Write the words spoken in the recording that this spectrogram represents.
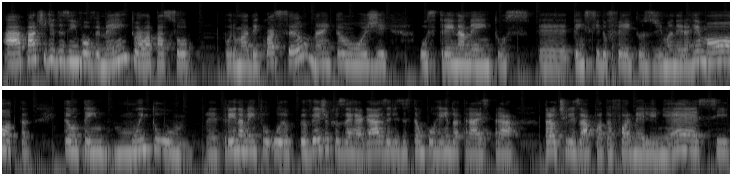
A parte de desenvolvimento, ela passou por uma adequação, né? Então, hoje, os treinamentos é, têm sido feitos de maneira remota, então tem muito é, treinamento. Eu, eu, vejo que os RHs eles estão correndo atrás para utilizar a plataforma LMS,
